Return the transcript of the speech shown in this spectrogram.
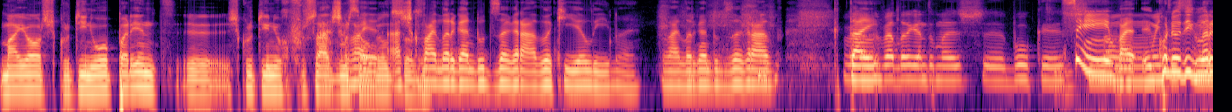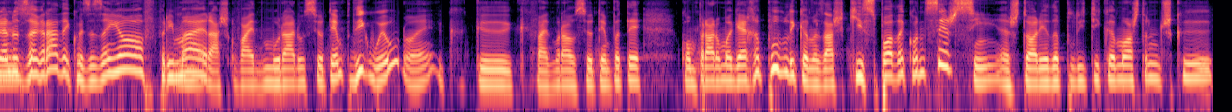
maior escrutínio, ou aparente eh, escrutínio reforçado Acho de que, Marcelo vai, Rebelo de acho que Sousa? vai largando o desagrado aqui e ali, não é? Vai largando o desagrado que Vai, tem. vai largando umas eh, bocas. Sim, vai- muito quando eu digo largando o desagrado, é coisas em off, primeiro. Acho que vai demorar o seu tempo, digo eu, não é? Que, que- que vai demorar o seu tempo até comprar uma guerra pública, mas acho que isso pode acontecer, sim. A história da política mostra-nos que,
